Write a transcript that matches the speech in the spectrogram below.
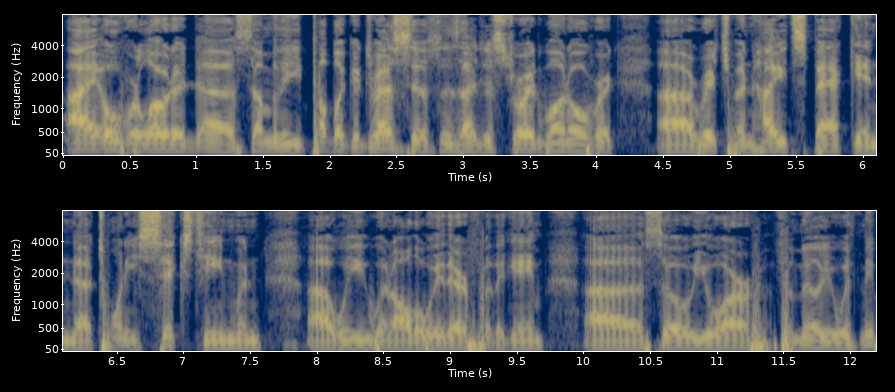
I overloaded uh, some of the public address systems. I destroyed one over at uh, Richmond Heights back in uh, 2016 when uh, we went all the way there for the game. Uh, so you are familiar with me,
